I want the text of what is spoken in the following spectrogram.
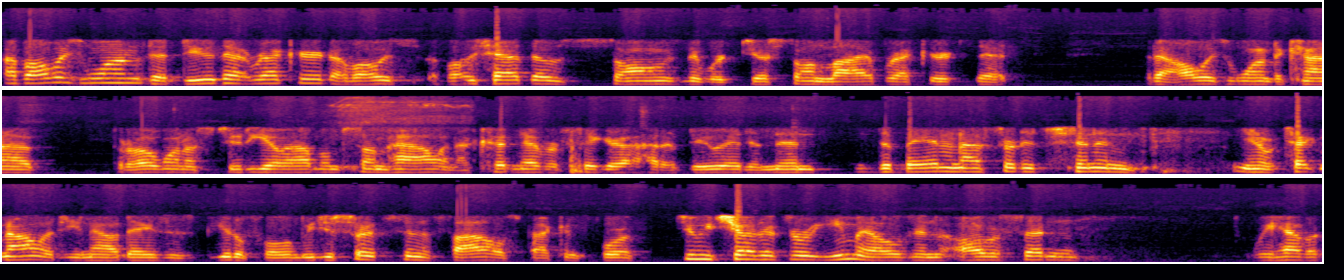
I've always wanted to do that record. I've always I've always had those songs that were just on live records that that I always wanted to kind of throw on a studio album somehow, and I could never figure out how to do it. And then the band and I started sending, you know, technology nowadays is beautiful, and we just started sending files back and forth to each other through emails, and all of a sudden we have a,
